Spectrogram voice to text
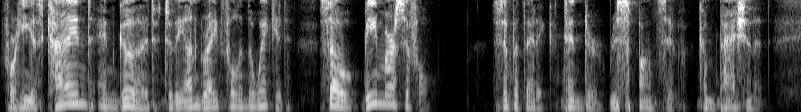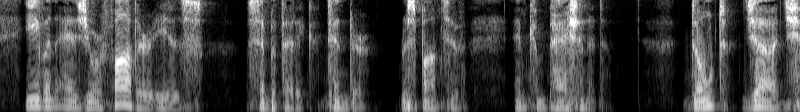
for he is kind and good to the ungrateful and the wicked. So be merciful, sympathetic, tender, responsive, compassionate, even as your Father is sympathetic, tender, responsive, and compassionate. Don't judge,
